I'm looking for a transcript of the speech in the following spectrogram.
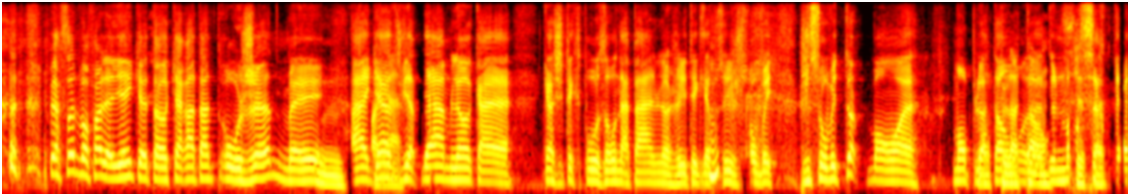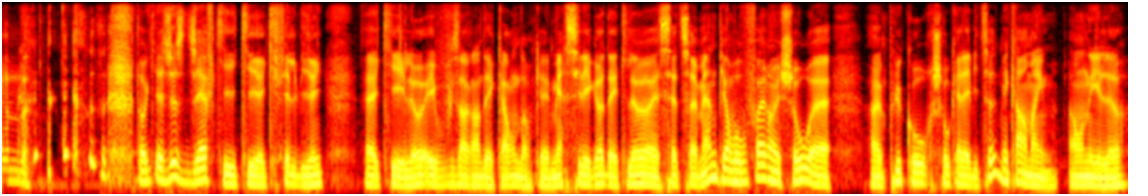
Personne va faire le lien que tu as 40 ans de trop jeune, mais hmm. à la guerre du Vietnam, là, quand, quand j'étais exposé au napalm, j'ai été éclipsé, j'ai sauvé, sauvé tout mon. Euh, mon peloton, euh, d'une mort certaine. Donc, il y a juste Jeff qui, qui, qui fait le bien, qui est là, et vous vous en rendez compte. Donc, merci les gars d'être là cette semaine. Puis, on va vous faire un show un plus court show qu'à l'habitude, mais quand même, on est là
